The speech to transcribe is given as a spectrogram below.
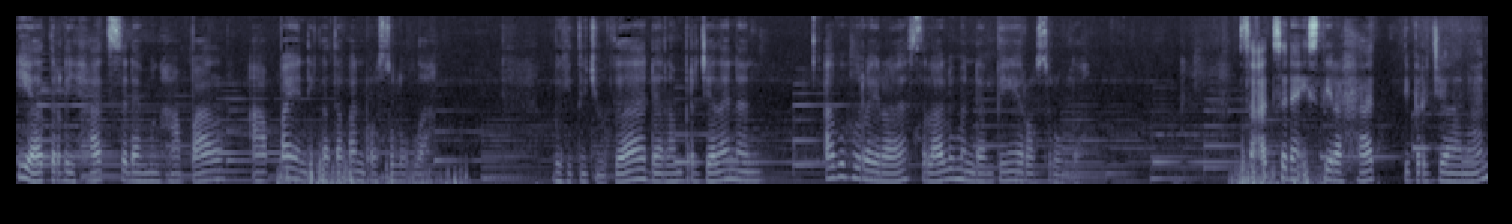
Ia terlihat sedang menghafal apa yang dikatakan Rasulullah. Begitu juga dalam perjalanan, Abu Hurairah selalu mendampingi Rasulullah. Saat sedang istirahat di perjalanan,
